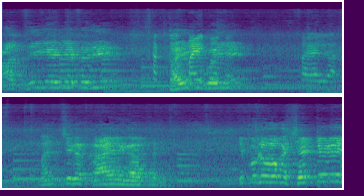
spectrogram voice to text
ఆ తీగ ఏం చేస్తుంది? పైకి పోయి. మంచిగా కాయలు కాస్తుంది ఇప్పుడు నువ్వు ఒక చెట్టువి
